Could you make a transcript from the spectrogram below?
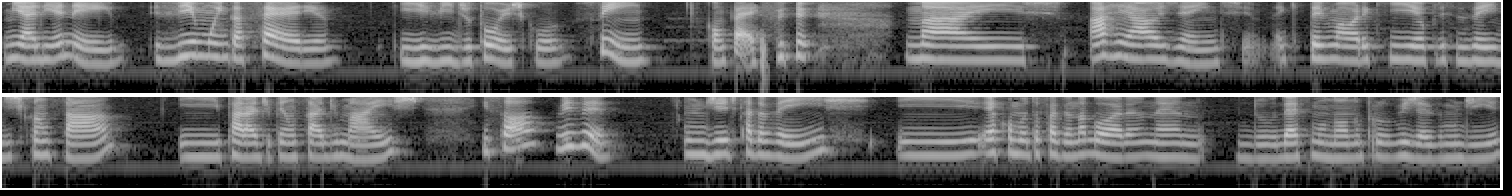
Me alienei. Vi muita série e vídeo tosco? Sim, acontece. Mas a real, gente, é que teve uma hora que eu precisei descansar e parar de pensar demais e só viver. Um dia de cada vez e é como eu tô fazendo agora, né? Do 19 pro 20 dia.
